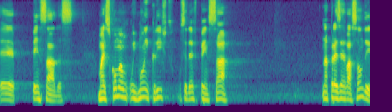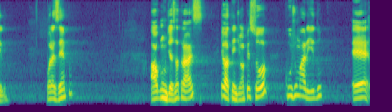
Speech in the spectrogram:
é, pensadas. Mas como é um irmão em Cristo, você deve pensar na preservação dele. Por exemplo, alguns dias atrás, eu atendi uma pessoa cujo marido é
